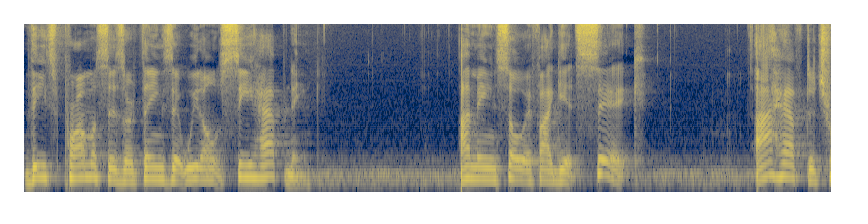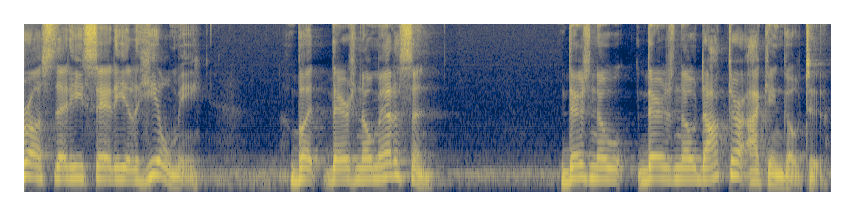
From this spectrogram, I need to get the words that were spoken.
these promises are things that we don't see happening. I mean, so if I get sick, I have to trust that He said He'll heal me, but there's no medicine. There's no there's no doctor I can go to.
